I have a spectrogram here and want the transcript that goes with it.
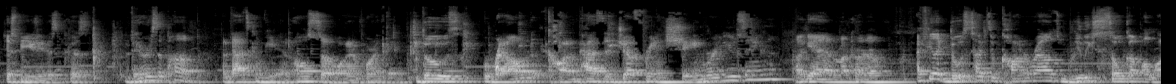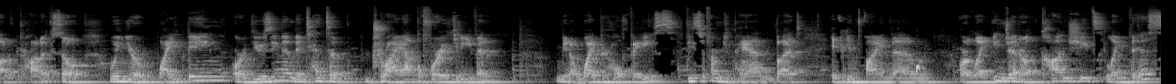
just been using this because there is a pump, and that's convenient. Also, an important thing, those round cotton pads that Jeffree and Shane were using, again, I'm not trying to, I feel like those types of cotton rounds really soak up a lot of product, so when you're wiping or using them, they tend to dry out before you can even you know, wipe your whole face. These are from Japan, but if you can find them, or like in general, cotton sheets like this,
